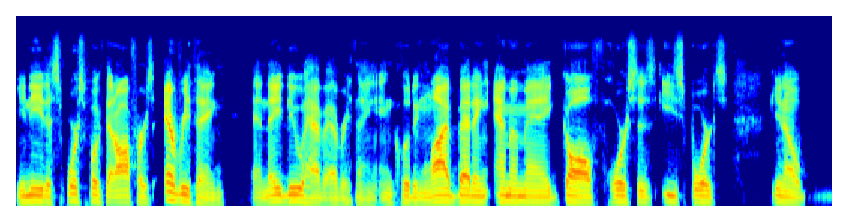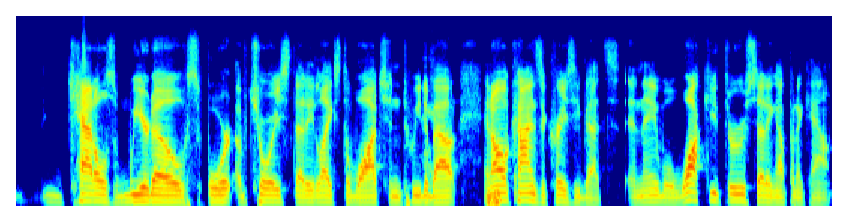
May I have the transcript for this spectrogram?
You need a sports book that offers everything, and they do have everything, including live betting, MMA, golf, horses, esports, you know, Cattle's weirdo sport of choice that he likes to watch and tweet about, and mm-hmm. all kinds of crazy bets. And they will walk you through setting up an account.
